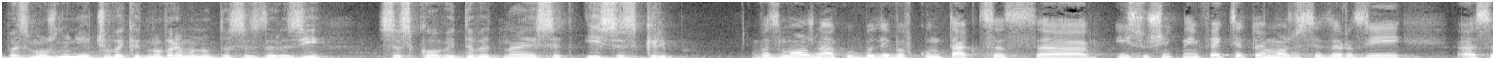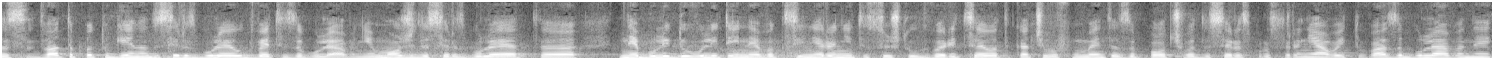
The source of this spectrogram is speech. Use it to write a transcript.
Възможно ли е човек едновременно да се зарази с COVID-19 и с грип? Възможно, ако бъде в контакт с а, източник на инфекция, той може да се зарази а, с двата патогена, да се разболее от двете заболявания. Може да се разболеят а, неболидувалите и невакцинираните също от варицела, така че в момента започва да се разпространява и това заболяване.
